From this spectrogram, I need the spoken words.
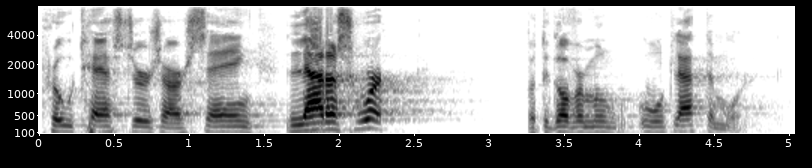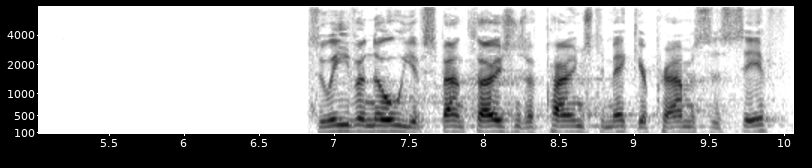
Protesters are saying, let us work, but the government won't let them work. So even though you've spent thousands of pounds to make your premises safe,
